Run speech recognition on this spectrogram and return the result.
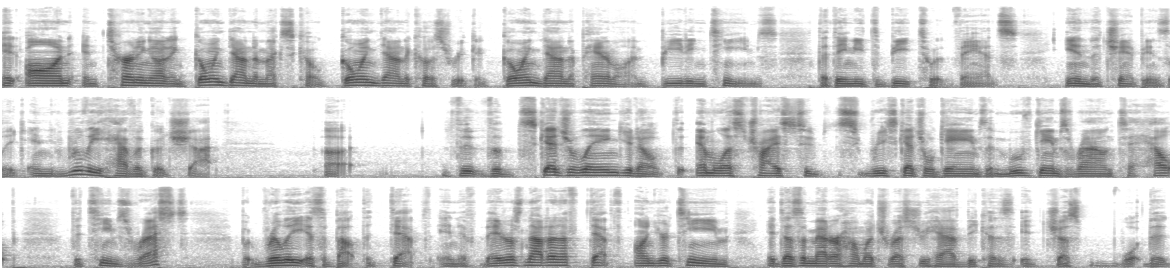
it on and turning on and going down to Mexico, going down to Costa Rica, going down to Panama and beating teams that they need to beat to advance in the Champions League and really have a good shot. Uh, the the scheduling, you know, the MLS tries to reschedule games and move games around to help the teams rest, but really it's about the depth. And if there's not enough depth on your team, it doesn't matter how much rest you have because it just the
